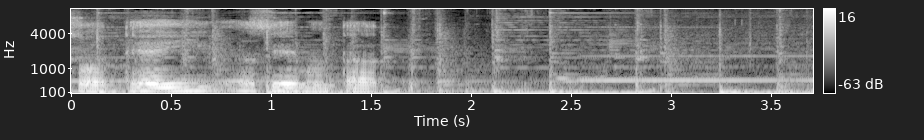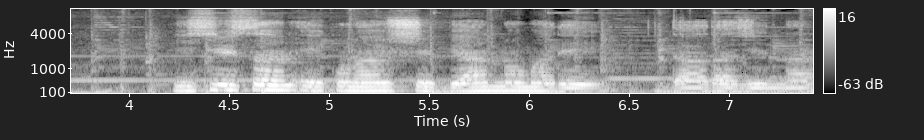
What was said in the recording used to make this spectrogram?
स्वाध्यायी असे म्हणतात. इसवी सन एकोणावीसशे ब्याण्णवमध्ये दादाजींना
